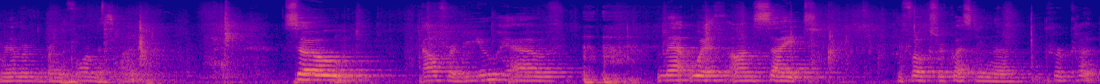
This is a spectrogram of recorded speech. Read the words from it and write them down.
remember to bring the form this time. So, Alfred, do you have met with on-site the folks requesting the curb cut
